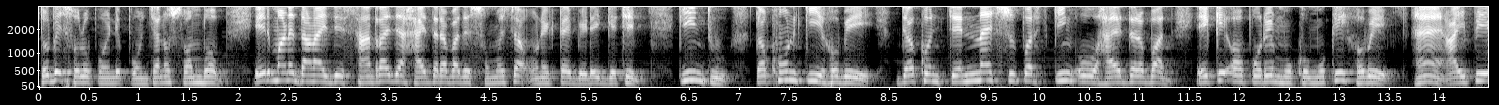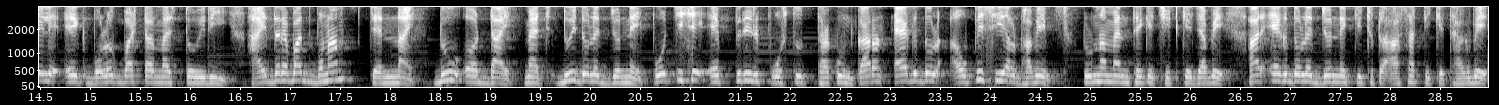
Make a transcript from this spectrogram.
তবে ষোলো পয়েন্টে পৌঁছানো সম্ভব। এর মানে দাঁড়ায় যে সানরাইজার হায়দ্রাবাদের সমস্যা অনেকটাই বেড়ে গেছে। কিন্তু তখন কি হবে? যখন চেন্নাই সুপার কিং ও হায়দ্রাবাদ একে অপরের মুখোমুখি হবে। হ্যাঁ আইপিএলে এক ব্লকবাস্টার ম্যাচ তৈরি। হায়দ্রাবাদ বনাম, Chennai. Do or die match দুই দলের জন্যে পঁচিশে এপ্রিল প্রস্তুত থাকুন। কারণ এক দল অফিসিয়ালভাবে টুর্নামেন্ট থেকে ছিটকে যাবে। আর এক দলের জন্য কিছুটা আশা টিকে থাকবে।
